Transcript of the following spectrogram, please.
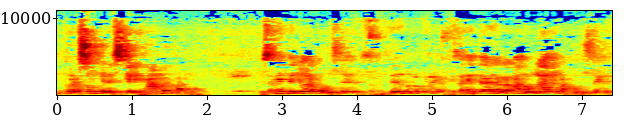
Un corazón que les, que les ama, hermano. Esa gente llora por ustedes, ustedes no lo crean. Esa gente ha derramado lágrimas por ustedes.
